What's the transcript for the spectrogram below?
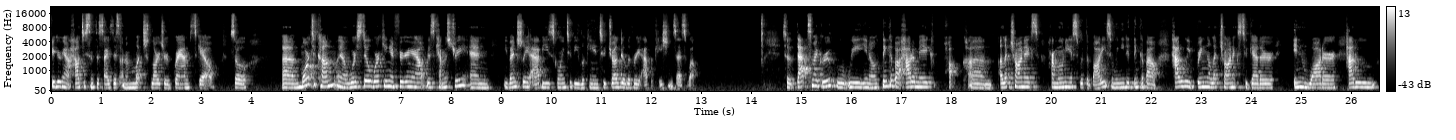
figuring out how to synthesize this on a much larger gram scale. So um, more to come. You know, we're still working and figuring out this chemistry, and eventually Abby's going to be looking into drug delivery applications as well. So that's my group. We, you know, think about how to make um, electronics harmonious with the body. So we need to think about how do we bring electronics together in water? How do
